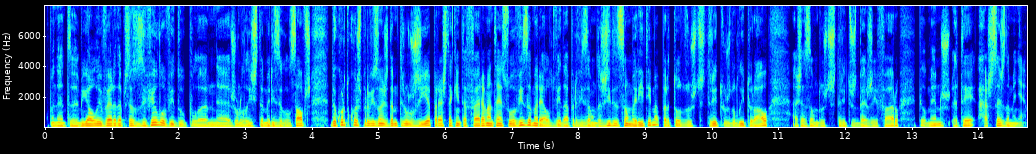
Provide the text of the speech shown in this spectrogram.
Comandante Miguel Oliveira da Proteção Civil, ouvido pela eh, jornalista Marisa Gonçalves. De acordo com as previsões da meteorologia, para esta quinta-feira mantém-se o aviso amarelo devido à previsão da agitação marítima para todos os distritos do litoral, à exceção dos distritos de Beja e Faro, pelo menos até às 6 da manhã.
